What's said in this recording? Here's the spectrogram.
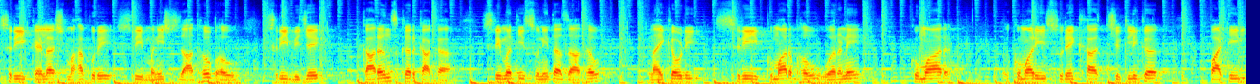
श्री कैलाश महापुरे श्री मनीष जाधव भाऊ श्री विजय कारंजकर काका श्रीमती सुनीता जाधव नायकवडी श्री कुमार भाऊ वर्णे कुमार कुमारी सुरेखा चिखलीकर पाटील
